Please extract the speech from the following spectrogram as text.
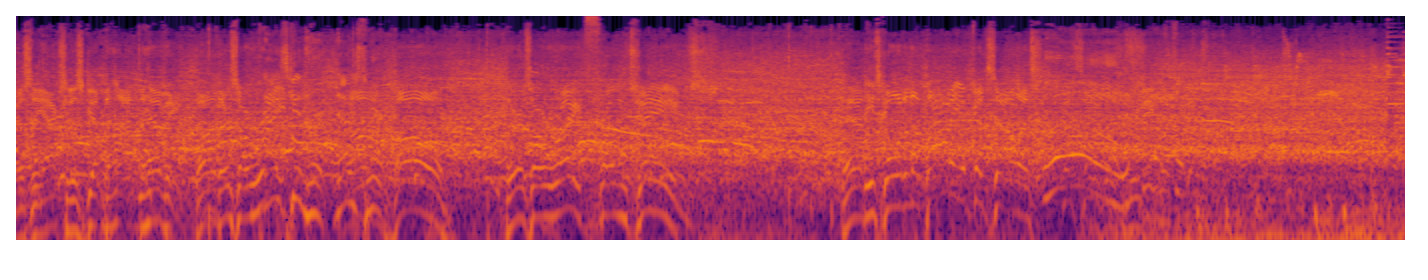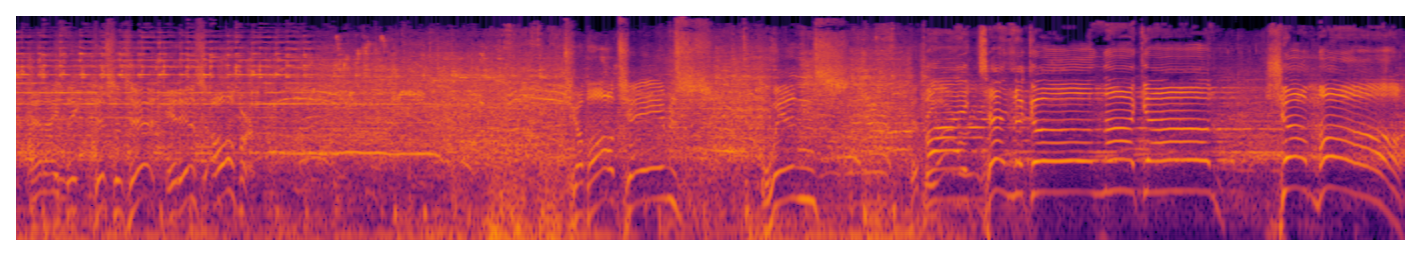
As the action is getting hot and heavy. Oh, there's a Now right. he's getting hurt. Now he's hurt. Oh, there's a right from James. And he's going to the body of Gonzalez. And I think this is it. It is over. Jamal James wins by technical knockout. Jamal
